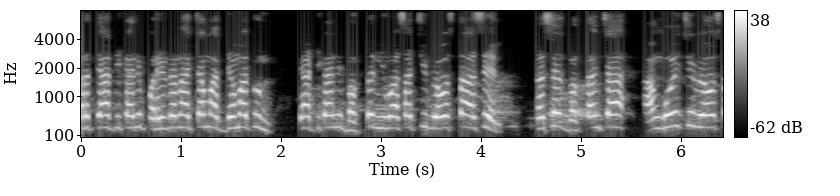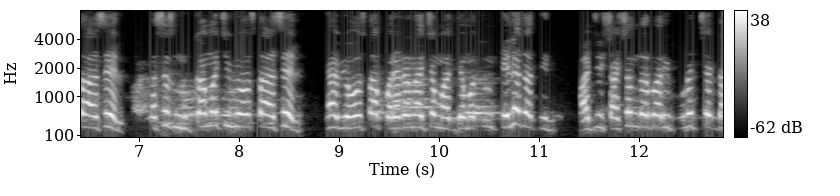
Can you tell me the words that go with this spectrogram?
तर त्या ठिकाणी पर्यटनाच्या माध्यमातून त्या ठिकाणी भक्त निवासाची व्यवस्था असेल तसेच भक्तांच्या आंघोळीची व्यवस्था असेल तसेच मुक्कामाची व्यवस्था असेल ह्या व्यवस्था पर्यटनाच्या माध्यमातून केल्या जातील. माझी शासन दरबारी पुनश्च एकदा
